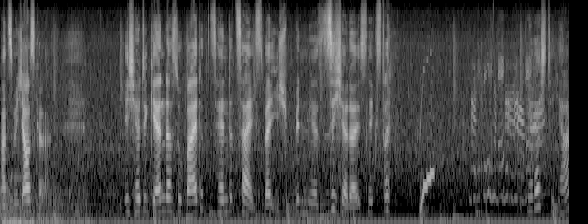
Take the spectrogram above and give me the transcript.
Hat es mich ausgelacht. Ich hätte gern, dass du beide Hände zeigst, weil ich bin mir sicher, da ist nichts drin. Die rechte, ja?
